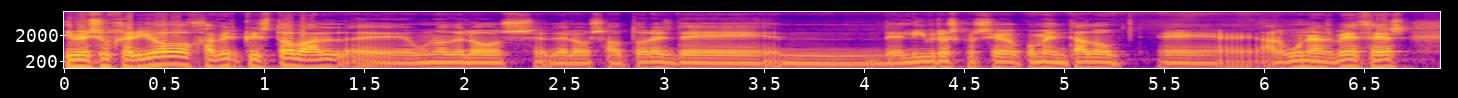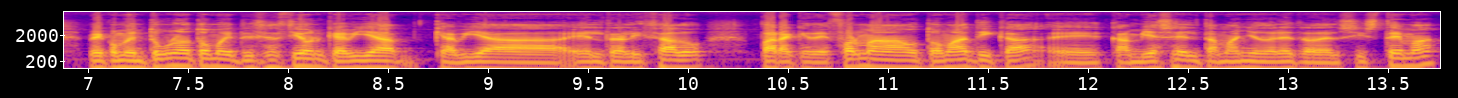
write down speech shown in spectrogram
Y me sugirió Javier Cristóbal, eh, uno de los, de los autores de, libros que os he comentado eh, algunas veces, me comentó una automatización que había, que había él realizado para que de forma automática eh, cambiase el tamaño de letra del sistema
